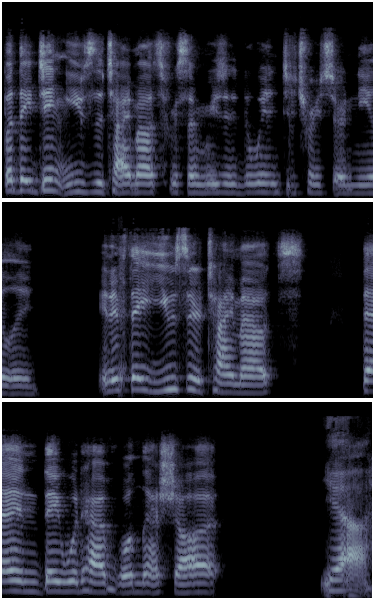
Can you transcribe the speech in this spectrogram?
But they didn't use the timeouts for some reason to win. Detroit started kneeling. And if they use their timeouts, then they would have one last shot. Yeah.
